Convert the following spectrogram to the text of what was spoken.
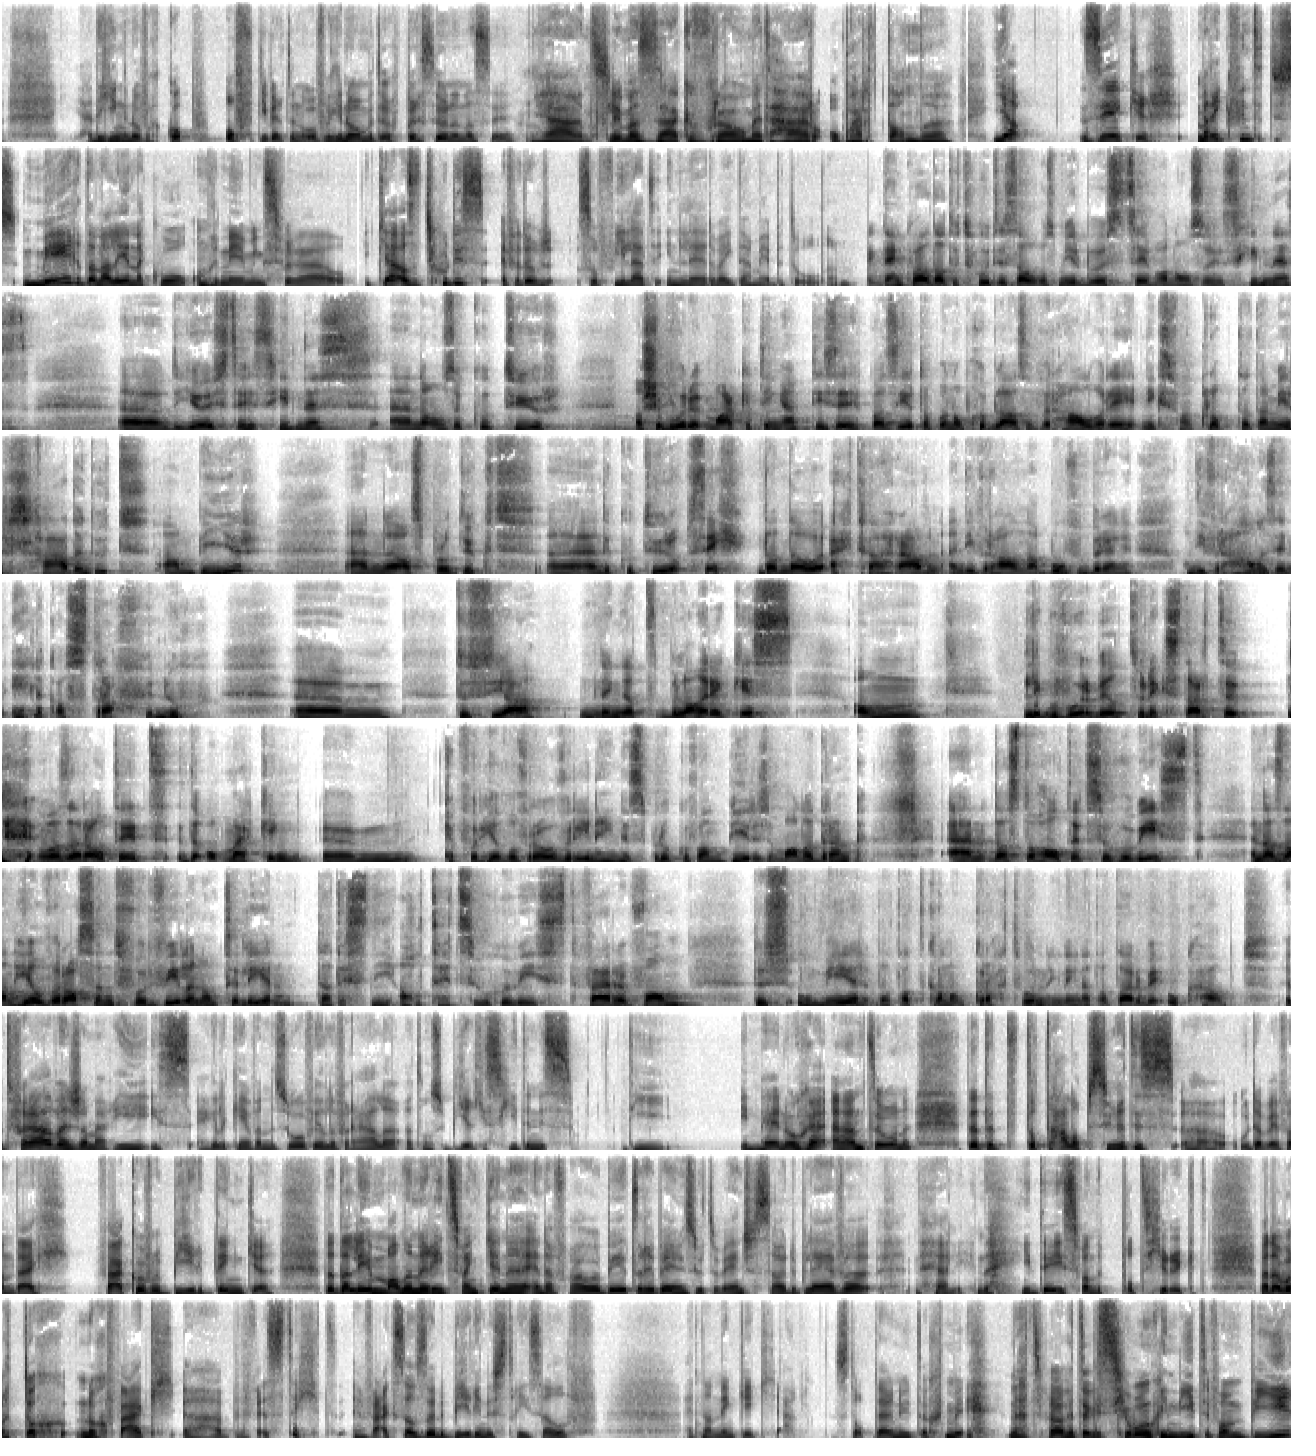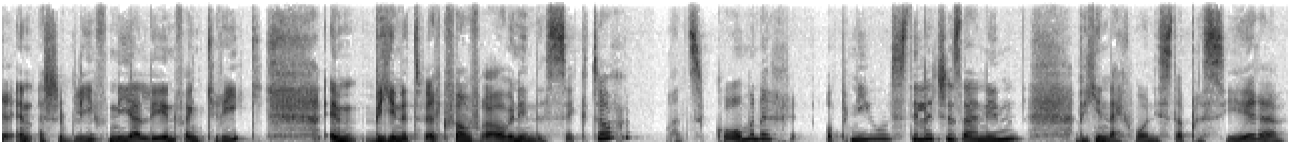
ja, die gingen over kop. Of die werden overgenomen door personen als zij. Ja, een slimme zakenvrouw met haar op haar tanden. Ja, Zeker. Maar ik vind het dus meer dan alleen een cool ondernemingsverhaal. Ik ga, als het goed is, even door Sophie laten inleiden wat ik daarmee bedoelde. Ik denk wel dat het goed is dat we ons meer bewust zijn van onze geschiedenis. Uh, de juiste geschiedenis en onze cultuur. Als je bijvoorbeeld marketing hebt die zich baseert op een opgeblazen verhaal waar eigenlijk niks van klopt, dat dat meer schade doet aan bier en uh, als product uh, en de cultuur op zich, dan dat we echt gaan graven en die verhalen naar boven brengen. Want die verhalen zijn eigenlijk al straf genoeg. Um, dus ja, ik denk dat het belangrijk is om... Like bijvoorbeeld, toen ik startte, was er altijd de opmerking... Um, ik heb voor heel veel vrouwenverenigingen gesproken van bier is een mannendrank. En dat is toch altijd zo geweest. En dat is dan heel verrassend voor velen om te leren. Dat is niet altijd zo geweest. Verre van. Dus hoe meer dat dat kan ontkracht worden, ik denk dat dat daarbij ook helpt. Het verhaal van Jean-Marie is eigenlijk een van de zoveel verhalen uit onze biergeschiedenis die in mijn ogen aantonen dat het totaal absurd is uh, hoe dat wij vandaag vaak over bier denken. Dat alleen mannen er iets van kennen en dat vrouwen beter bij hun zoete wijntjes zouden blijven. Allee, dat idee is van de pot gerukt. Maar dat wordt toch nog vaak uh, bevestigd. En vaak zelfs door de bierindustrie zelf. En dan denk ik, ja, stop daar nu toch mee. Laat vrouwen toch eens gewoon genieten van bier. En alsjeblieft niet alleen van kriek. En begin het werk van vrouwen in de sector. Want ze komen er opnieuw stilletjes aan in. Begin dat gewoon eens te appreciëren.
